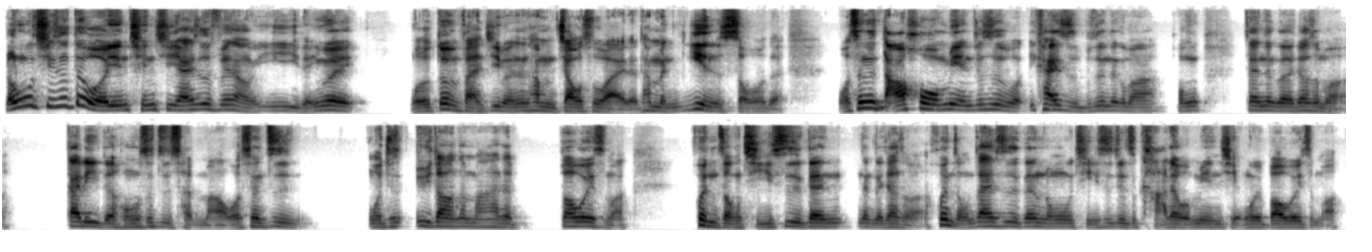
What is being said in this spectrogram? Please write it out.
龙炉其实对我而言前期还是非常有意义的，因为我的盾反基本上他们教出来的，他们验收的。我甚至打到后面，就是我一开始不是那个吗？红在那个叫什么盖利的红十字城嘛，我甚至我就遇到他妈的不知道为什么。混种骑士跟那个叫什么混种战士跟龙骑士就是卡在我面前，我也不知道为什么。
